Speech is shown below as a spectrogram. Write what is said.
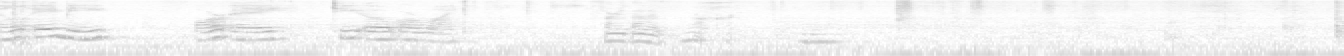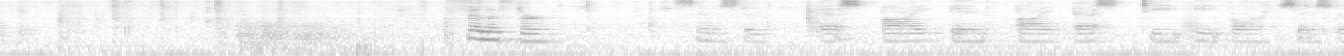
L A B R A T O R Y. sorry, that is not correct. Sinister, Sinister. S I N I S T E R. Sinister.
